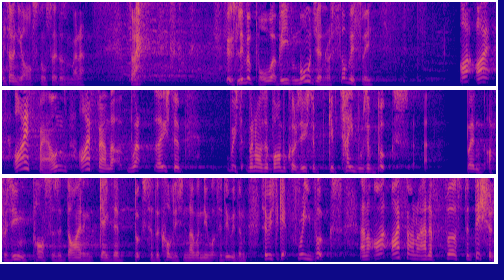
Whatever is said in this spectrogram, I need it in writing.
It's only Arsenal, so it doesn't matter. So, if it was Liverpool, it'd be even more generous, obviously. I, I, I, found, I found that when they used to when I was at Bible college, they used to give tables of books. When I presume pastors had died and gave their books to the college and no one knew what to do with them. So we used to get free books. And I, I found I had a first edition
